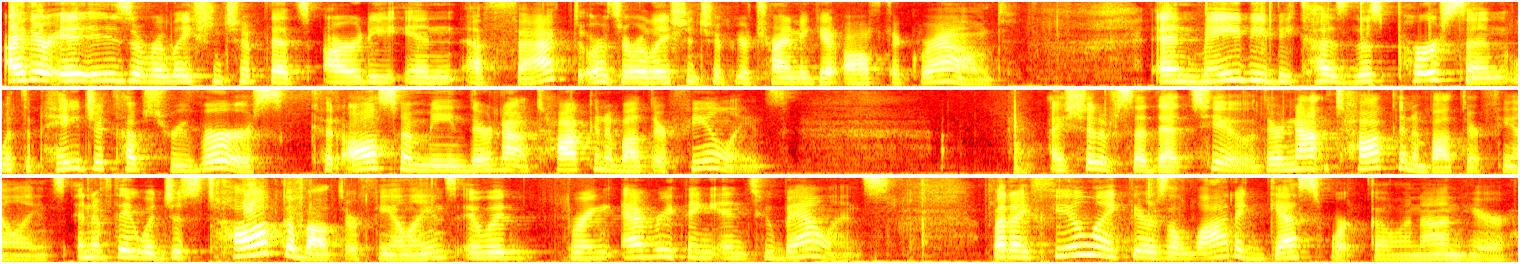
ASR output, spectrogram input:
Either it is a relationship that's already in effect or it's a relationship you're trying to get off the ground. And maybe because this person with the Page of Cups reverse could also mean they're not talking about their feelings. I should have said that too. They're not talking about their feelings. And if they would just talk about their feelings, it would bring everything into balance. But I feel like there's a lot of guesswork going on here.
